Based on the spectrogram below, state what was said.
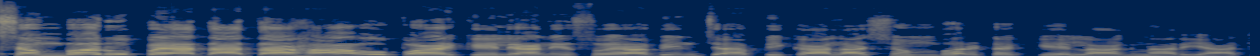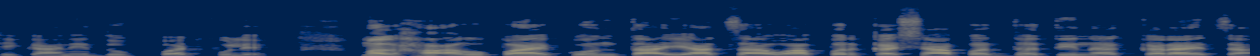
शंभर रुपयात आता हा उपाय केल्याने सोयाबीनच्या पिकाला शंभर टक्के लागणार या ठिकाणी दुप्पट फुले. मग हा उपाय कोणता? याचा वापर कशा पद्धतीनं करायचा?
